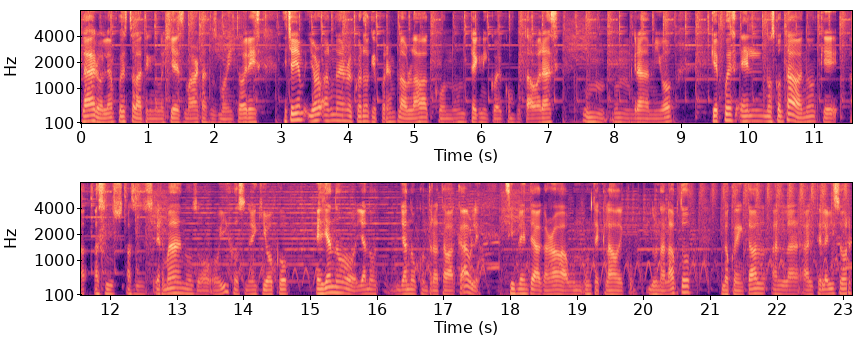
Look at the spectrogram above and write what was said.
Claro, le han puesto la tecnología Smart a sus monitores. De hecho, yo, alguna vez recuerdo que, por ejemplo, hablaba con un técnico de computadoras, un, gran amigo, que pues él nos contaba, ¿no? Que a, sus, a sus hermanos o, hijos, si no me equivoco, él ya no, ya no, ya no contrataba cable. Simplemente agarraba un, teclado de, de, una laptop, lo conectaba al, televisor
